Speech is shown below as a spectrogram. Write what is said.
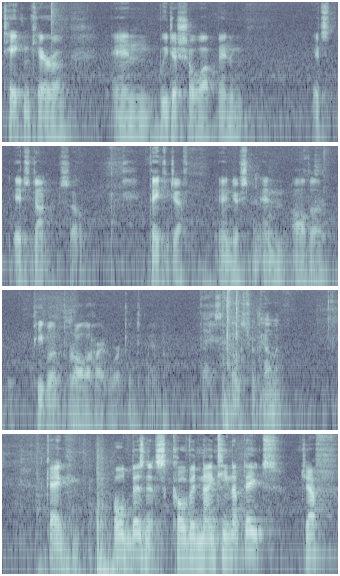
taken care of, and we just show up and it's, it's done, so. Thank you, Jeff, and your, and all the people that put all the hard work into that. Thanks, folks, for coming. Okay, old business, COVID-19 updates, Jeff?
